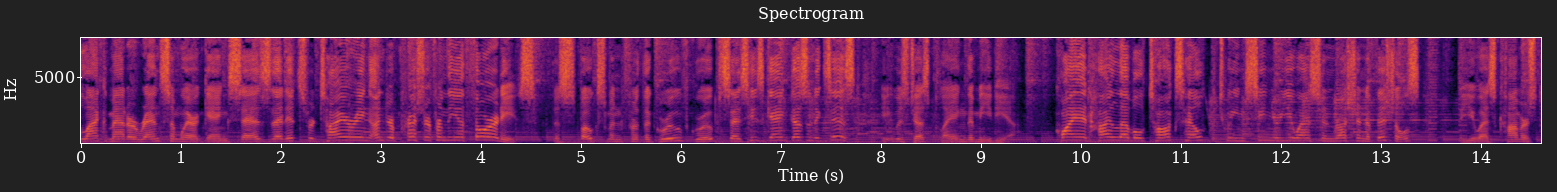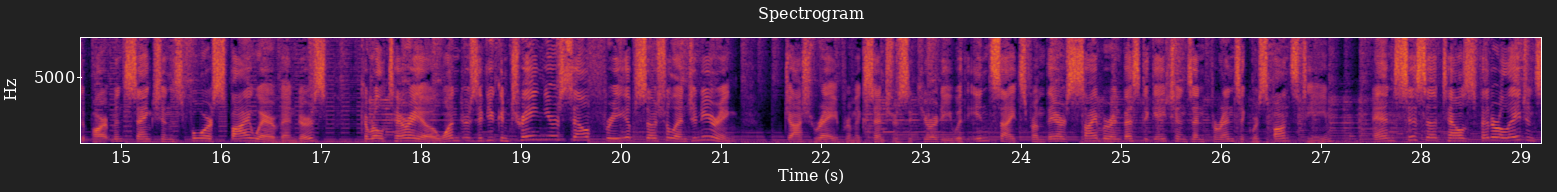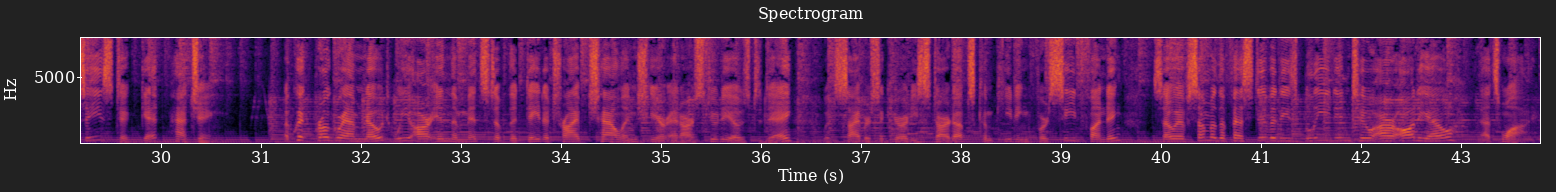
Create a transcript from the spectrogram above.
Black Matter ransomware gang says that it's retiring under pressure from the authorities. The spokesman for the Groove Group says his gang doesn't exist, he was just playing the media. Quiet, high level talks held between senior U.S. and Russian officials. The U.S. Commerce Department sanctions four spyware vendors. Carole Theriault wonders if you can train yourself free of social engineering. Josh Ray from Accenture Security with insights from their cyber investigations and forensic response team. And CISA tells federal agencies to get patching. A quick program note we are in the midst of the Data Tribe Challenge here at our studios today, with cybersecurity startups competing for seed funding. So if some of the festivities bleed into our audio, that's why.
